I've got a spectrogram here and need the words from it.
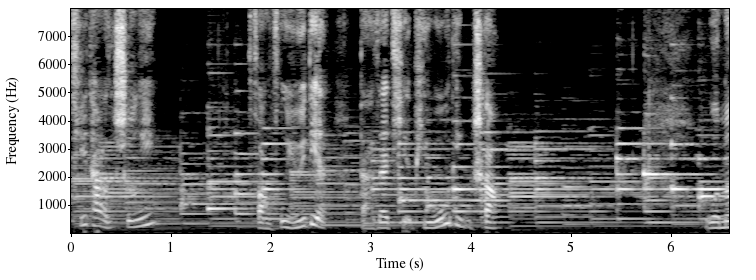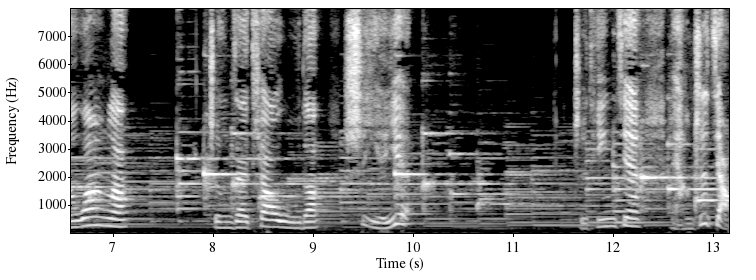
踢踏的声音，仿佛雨点打在铁皮屋顶上。我们忘了，正在跳舞的是爷爷。只听见两只脚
